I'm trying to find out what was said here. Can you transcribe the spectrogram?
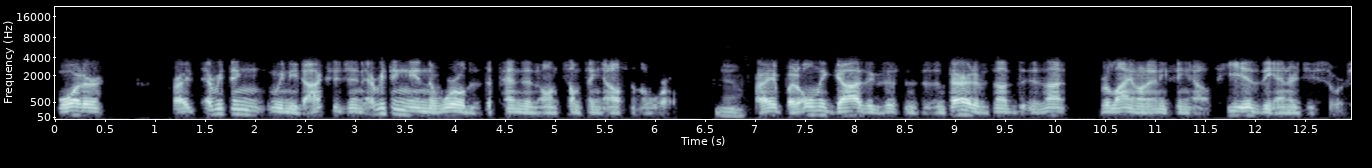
water, right? Everything we need oxygen, everything in the world is dependent on something else in the world. Yeah. Right. But only God's existence is imperative. It's not is not reliant on anything else. He is the energy source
